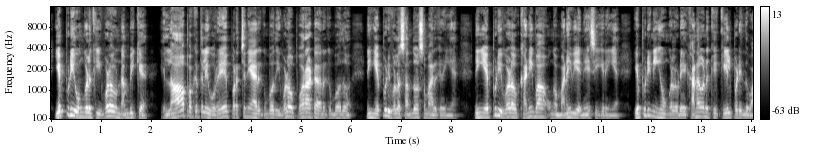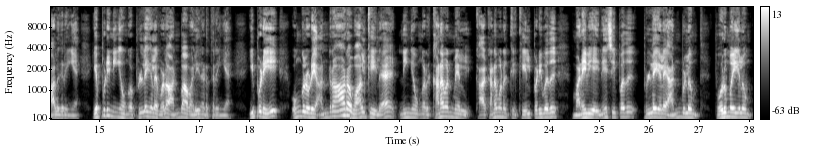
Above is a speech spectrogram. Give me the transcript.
எப்படி உங்களுக்கு இவ்வளவு நம்பிக்கை எல்லா பக்கத்துலேயும் ஒரே பிரச்சனையாக இருக்கும்போது இவ்வளோ போராட்டம் இருக்கும்போதும் நீங்கள் எப்படி இவ்வளோ சந்தோஷமாக இருக்கிறீங்க? நீங்கள் எப்படி இவ்வளோ கனிவாக உங்கள் மனைவியை நேசிக்கிறீங்க? எப்படி நீங்கள் உங்களுடைய கணவனுக்கு கீழ்ப்படிந்து வாழுகிறீங்க? எப்படி நீங்கள் உங்கள் பிள்ளைகளை இவ்வளோ அன்பாக வழி நடத்துகிறீங்க இப்படி உங்களுடைய அன்றாட வாழ்க்கையில் நீங்கள் உங்கள் கணவன் மேல் கணவனுக்கு கீழ்ப்படிவது மனைவியை நேசிப்பது பிள்ளைகளை அன்பிலும் பொறுமையிலும்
